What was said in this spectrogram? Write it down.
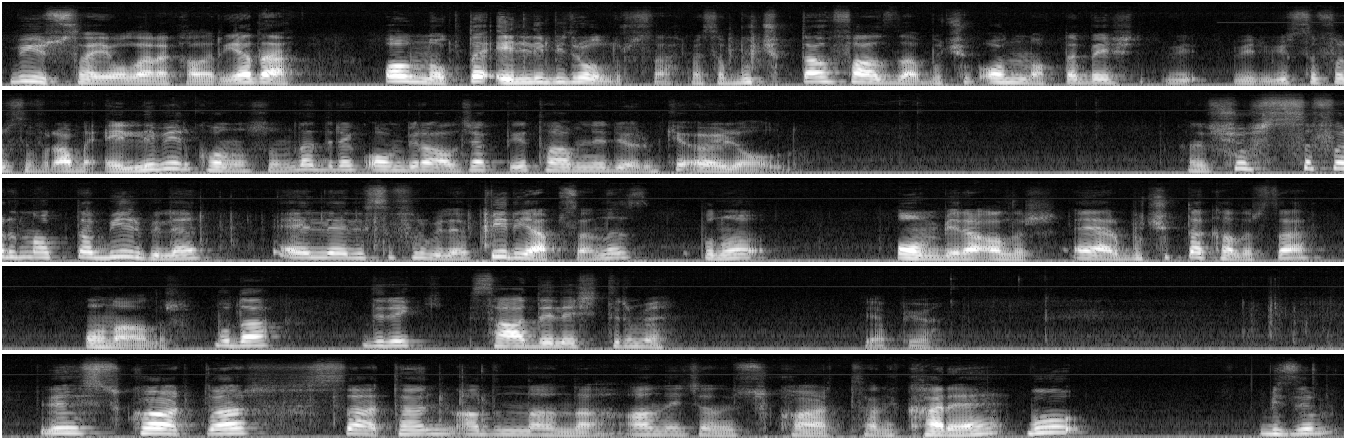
bir üst sayı olarak alır. Ya da 10.51 olursa mesela buçuktan fazla buçuk 10.5,00 ama 51 konusunda direkt 11 alacak diye tahmin ediyorum ki öyle oldu. Hani şu 0.1 bile 50 50 0 bile 1 yapsanız bunu 11'e alır. Eğer buçukta kalırsa 10'a alır. Bu da direkt sadeleştirme yapıyor. Bir de squat var. Zaten adından da anlayacağınız squat hani kare. Bu bizim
